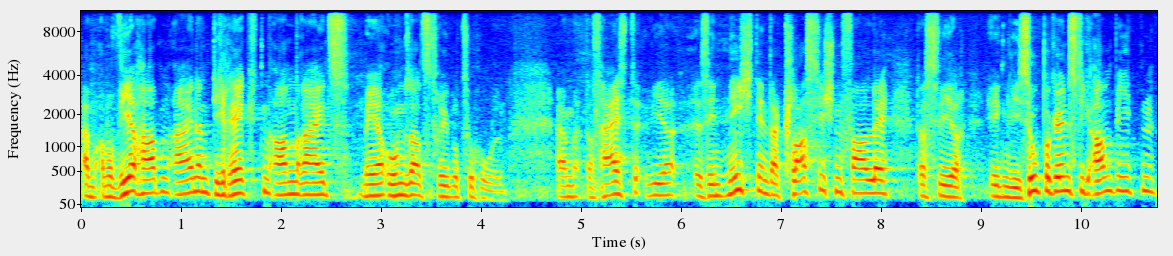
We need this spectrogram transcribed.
Ähm, aber wir haben einen direkten Anreiz, mehr Umsatz drüber zu holen. Ähm, das heißt, wir sind nicht in der klassischen Falle, dass wir irgendwie super günstig anbieten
